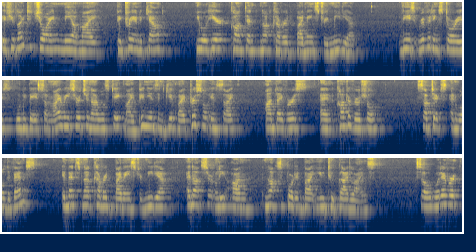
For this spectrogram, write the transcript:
If you'd like to join me on my Patreon account, you will hear content not covered by mainstream media. These riveting stories will be based on my research, and I will state my opinions and give my personal insight on diverse and controversial subjects and world events. events not covered by mainstream media, and not certainly on, not supported by YouTube guidelines. So whatever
